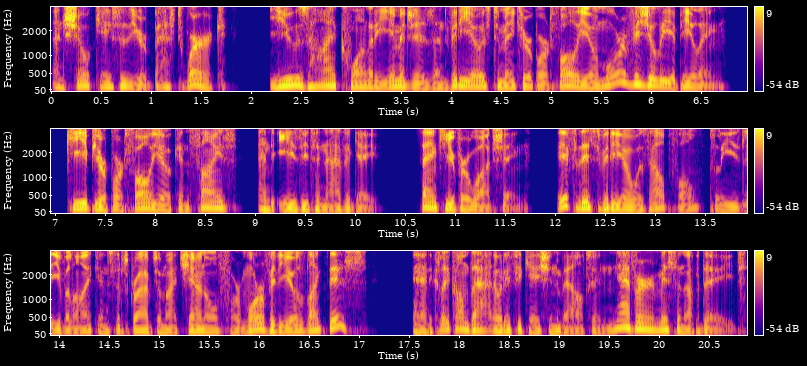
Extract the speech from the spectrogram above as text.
and showcases your best work. Use high quality images and videos to make your portfolio more visually appealing. Keep your portfolio concise and easy to navigate. Thank you for watching. If this video was helpful, please leave a like and subscribe to my channel for more videos like this. And click on that notification bell to never miss an update.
